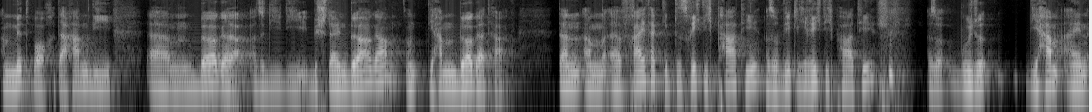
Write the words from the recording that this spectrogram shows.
Am Mittwoch, da haben die ähm, Burger, also die, die bestellen Burger und die haben einen Burgertag. Dann am äh, Freitag gibt es richtig Party, also wirklich richtig Party. Also die haben einen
